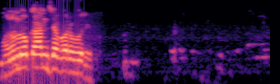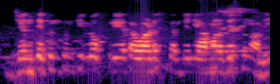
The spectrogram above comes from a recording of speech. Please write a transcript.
म्हणून लोक आमच्या बरोबर आहेत. जनतेतून तुमची लोकप्रियता वाढत चाललेली आम्हाला दिसून आली.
